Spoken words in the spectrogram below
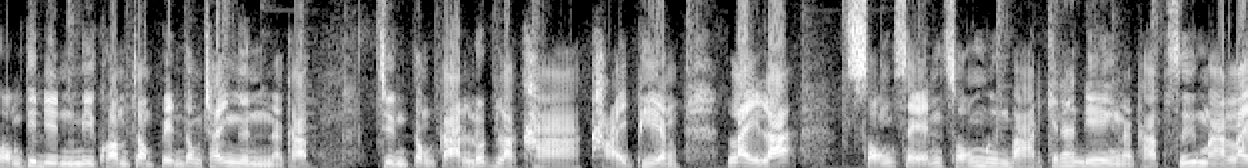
ของที่ดินมีความจำเป็นต้องใช้เงินนะครับ จึงต้องการลดราคาขายเพียงไร่ละ 2 2 0 0 0 0 บาทแค่นั้นเองนะครับ ซื้อมาไร่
